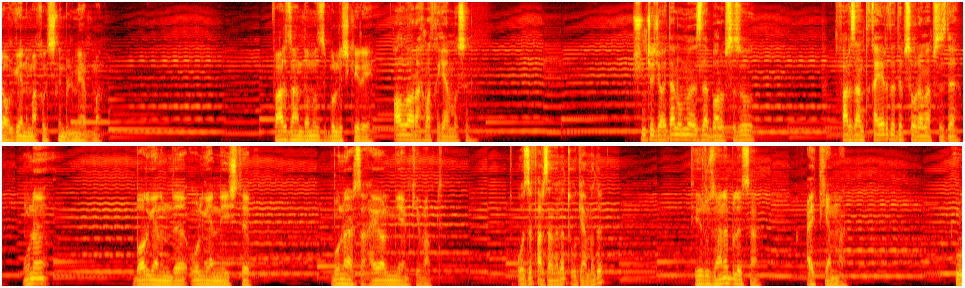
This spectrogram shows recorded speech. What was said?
yog'iga nima qilishni bilmayapman. Farzandimiz bo'lishi kerak. Alloh rahmat qilgan bo'lsin. Shuncha joydan uni izlab boribsizu farzandi qayerda deb so'ramabsizda? Uni borganimda o'lganini eshitib bu narsa xayolimga ham kelmabdi. O'zi farzandini tug'ganmidi? Feruzani bilasan aytganman. U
